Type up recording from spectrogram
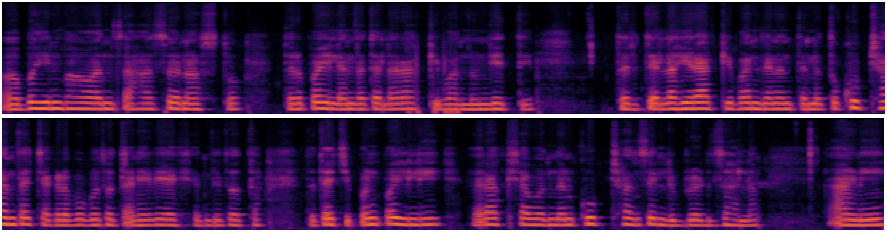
बहीण भावांचा हा सण असतो तर पहिल्यांदा त्याला राखी बांधून घेते. तर त्याला ही राखी बांधल्यानंतर तो खूप छान त्याच्याकडे बघत होता आणि रिॲक्शन देत होता. तर त्याची पण पहिली रक्षाबंधन खूप छान सेलिब्रेट झालं. आणि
